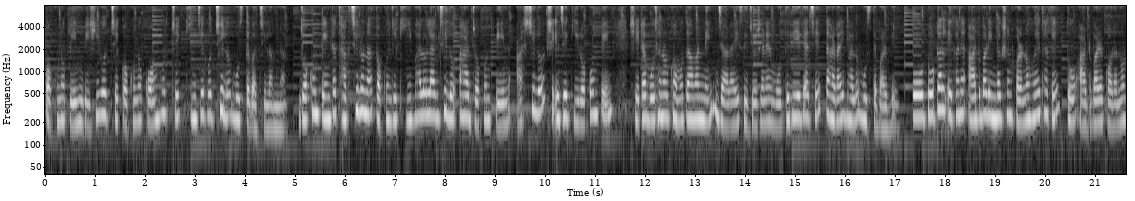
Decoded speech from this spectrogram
কখনো পেন বেশি হচ্ছে, কখনো কম হচ্ছে, কি যে হচ্ছিল বুঝতে পারছিলাম না। যখন পেনটা থাকছিল না, তখন যে কি ভালো লাগছিল আর যখন পেন আসছিল, সে যে কি রকম পেন সেটা বোঝানোর ক্ষমতা আমার নেই। যারা এই সিচুয়েশনের মধ্যে দিয়ে গেছে, তারাই ভালো বুঝতে পারবে। তো টোটাল এখানে আটবার ইন্ডাকশন করানো হয়ে থাকে। তো আটবার করানোর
